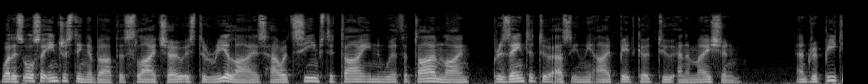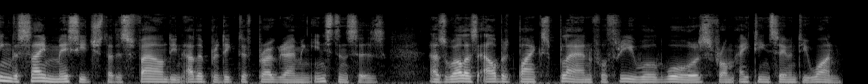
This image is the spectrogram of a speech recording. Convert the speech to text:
What is also interesting about this slideshow is to realize how it seems to tie in with the timeline presented to us in the iPetCode 2 animation, and repeating the same message that is found in other predictive programming instances, as well as Albert Pike's plan for three world wars from 1871.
